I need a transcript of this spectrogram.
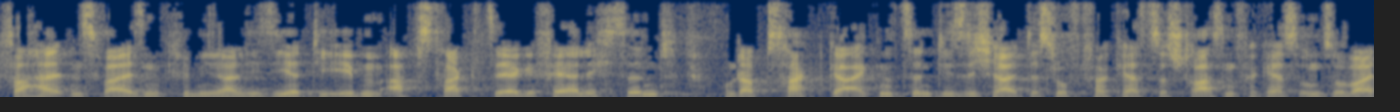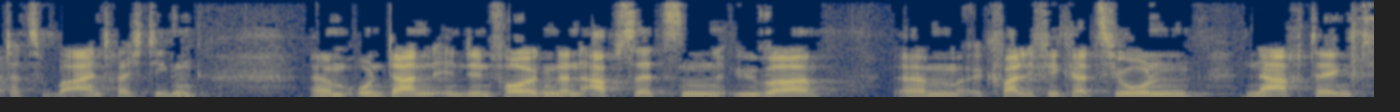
Verhaltensweisen kriminalisiert, die eben abstrakt sehr gefährlich sind und abstrakt geeignet sind, die Sicherheit des Luftverkehrs, des Straßenverkehrs und so weiter zu beeinträchtigen. Ähm, und dann in den folgenden Absätzen über ähm, Qualifikationen nachdenkt,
